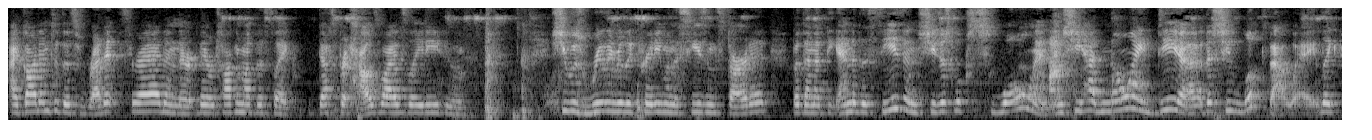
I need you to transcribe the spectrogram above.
I got into this Reddit thread and they were talking about this like desperate housewives lady who she was really really pretty when the season started but then at the end of the season she just looked swollen and she had no idea that she looked that way like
